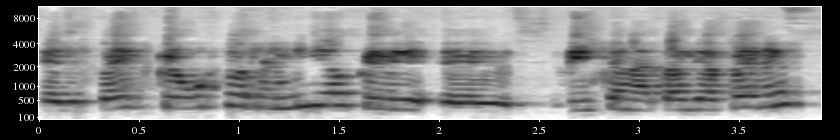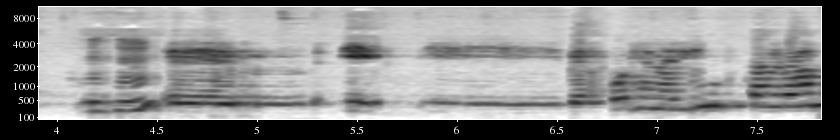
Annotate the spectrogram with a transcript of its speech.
El Face que uso es el mío, que eh, dice Natalia Pérez. Eh, y, después en el Instagram,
